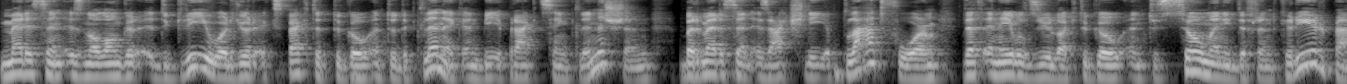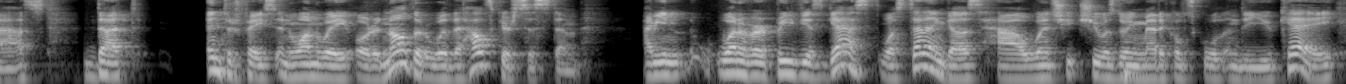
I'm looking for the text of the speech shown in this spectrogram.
medicine is no longer a degree where you're expected to go into the clinic and be a practicing clinician but medicine is actually a platform that enables you like to go into so many different career paths that interface in one way or another with the healthcare system. I mean, one of our previous guests was telling us how when she, she was doing medical school in the UK,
